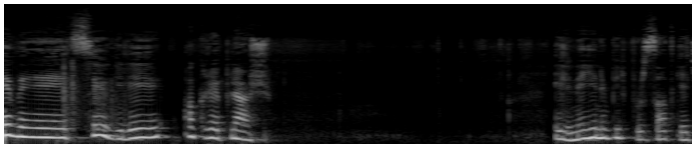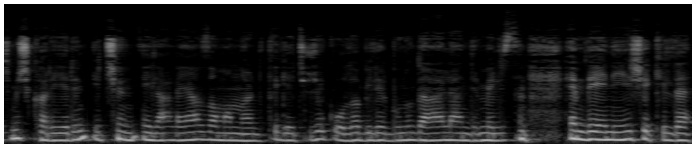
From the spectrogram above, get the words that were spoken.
Evet sevgili akrepler. Eline yeni bir fırsat geçmiş kariyerin için ilerleyen zamanlarda da geçecek olabilir. Bunu değerlendirmelisin. Hem de en iyi şekilde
